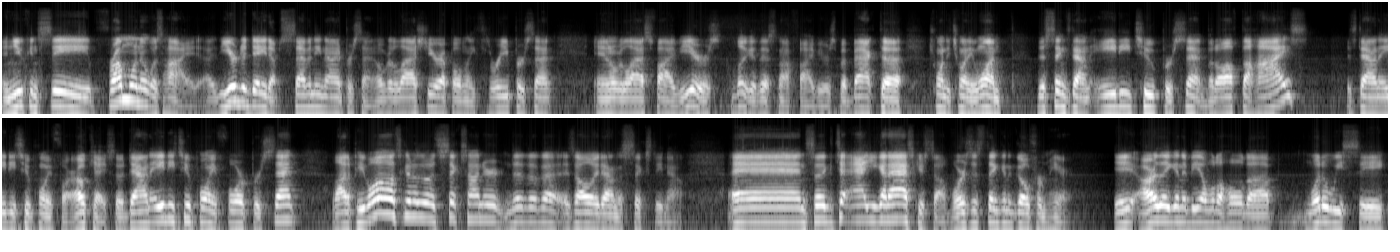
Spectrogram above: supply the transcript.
And you can see from when it was high, uh, year to date up 79%. Over the last year, up only 3%. And over the last five years, look at this, not five years, but back to 2021, this thing's down 82%. But off the highs, it's down 82.4. Okay, so down 82.4%. A lot of people, oh, it's going to go to 600. Da, da, da. It's all the way down to 60 now. And so to, you got to ask yourself, where's this thing going to go from here? Are they going to be able to hold up? What do we see?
